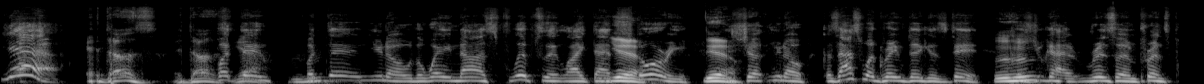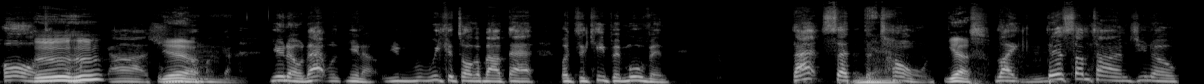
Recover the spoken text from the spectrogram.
Yeah. It does. It does. But yeah. then Mhm. but then, you know, the way Nas flips it like that Yeah. story Yeah. is just you know, because that's what Gravediggaz did. Because you got RZA and Prince Paul. Mhm. Oh my gosh. Yeah. Oh my God. You know, that was, you know, you, we could talk about that, but to keep it moving, that set the Yeah. tone. Yes. Like Mhm. there's sometimes, you know,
